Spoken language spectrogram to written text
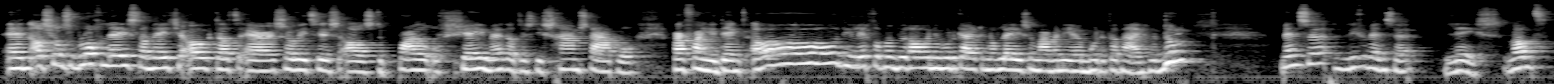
En als je onze blog leest, dan weet je ook dat er zoiets is als de pile of shame. Dat is die schaamstapel waarvan je denkt, oh, die ligt op mijn bureau en die moet ik eigenlijk nog lezen. Maar wanneer moet ik dat nou eigenlijk doen? Mensen, lieve mensen, lees. Want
